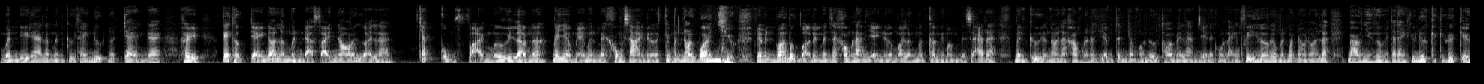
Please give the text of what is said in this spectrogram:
mình đi ra là mình cứ thấy nước nó tràn ra. Thì cái thực trạng đó là mình đã phải nói, gọi là chắc cũng phải 10 lần á. Bây giờ mẹ mình mới không xài nữa. Kiểu, mình nói quá nhiều, mẹ mình quá bực bội, mẹ mình sẽ không làm vậy nữa. Mỗi lần mà cần thì mình mới xả ra. Mình cứ là nói là không đó nó dẫn tính trong hồ nước thôi. Mẹ làm vậy nó còn lãng phí hơn. Rồi mình bắt đầu nói là bao nhiêu người người ta đang thiếu nước cái kiểu, các kiểu.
